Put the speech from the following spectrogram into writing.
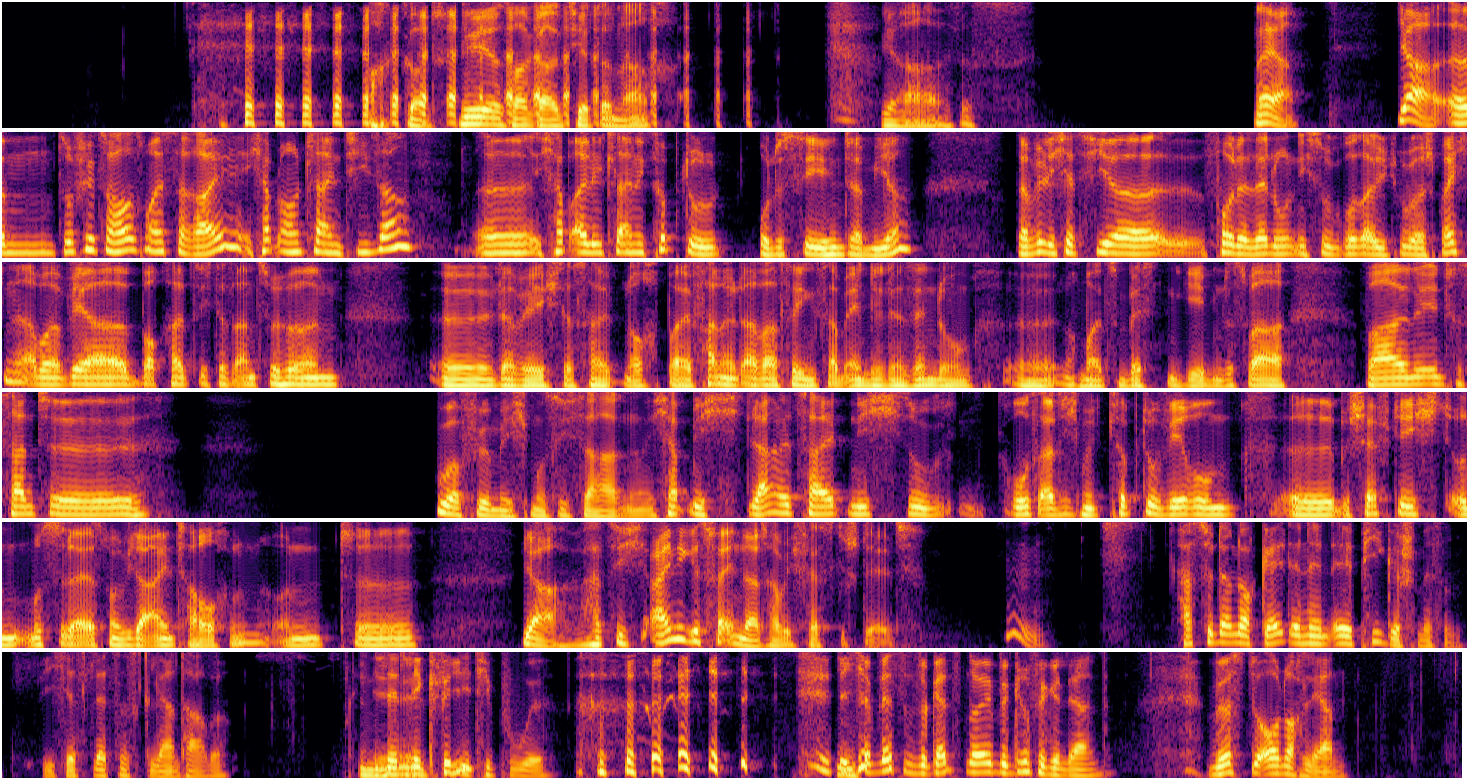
Ach Gott, nee, das war garantiert danach. Ja, das. Naja. Ja, ähm, so viel zur Hausmeisterei. Ich habe noch einen kleinen Teaser. Äh, ich habe eine kleine Krypto-Odyssee hinter mir. Da will ich jetzt hier vor der Sendung nicht so großartig drüber sprechen, aber wer Bock hat, sich das anzuhören, äh, da werde ich das halt noch bei Fun and Other Things am Ende der Sendung äh, nochmal zum Besten geben. Das war, war eine interessante Tour für mich, muss ich sagen. Ich habe mich lange Zeit nicht so großartig mit Kryptowährung äh, beschäftigt und musste da erstmal wieder eintauchen. Und äh, ja, hat sich einiges verändert, habe ich festgestellt. Hm. Hast du dann noch Geld in den LP geschmissen, wie ich jetzt letztens gelernt habe? In, in den, den Liquidity Pool. ich habe letztens so ganz neue Begriffe gelernt. Wirst du auch noch lernen.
